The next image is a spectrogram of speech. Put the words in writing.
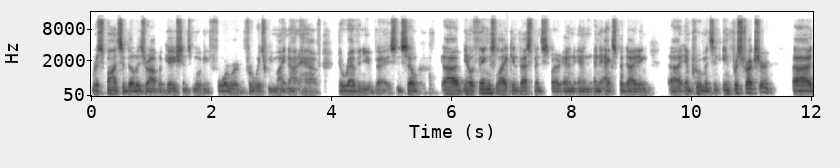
responsibilities or obligations moving forward for which we might not have the revenue base. And so, uh, you know, things like investments and, and, and expediting uh, improvements in infrastructure. Uh,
